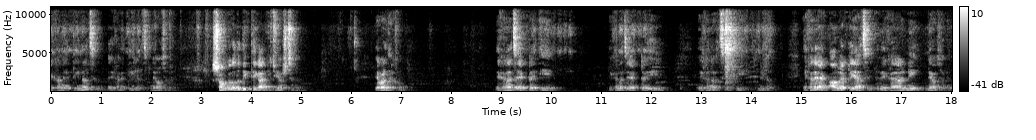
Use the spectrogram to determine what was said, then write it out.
এখানে তিন আছে, এখানে তিন আছে, নেওয়া যাবে। সংখ্যাগত দিক থেকে আর কিছুই আসছে না। এবার দেখো, এখানে আছে একটা এ এখানে আছে একটা এ এখানে আছে এ নিলাম। এখানে এক আরও একটা এ আছে, কিন্তু এখানে আর নেই, নেওয়া যাবে না।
